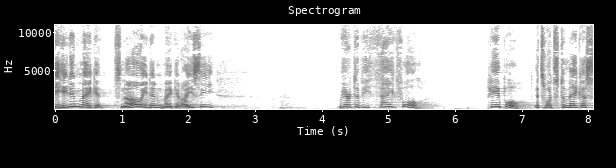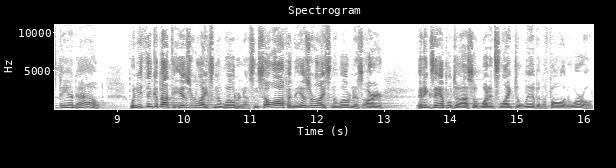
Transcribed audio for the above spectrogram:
He didn't make it snow, he didn't make it icy. We are to be thankful people. It's what's to make us stand out. When you think about the Israelites in the wilderness, and so often the Israelites in the wilderness are an example to us of what it's like to live in the fallen world.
